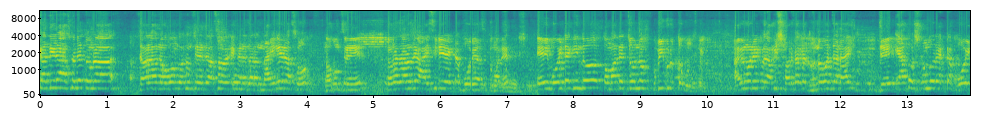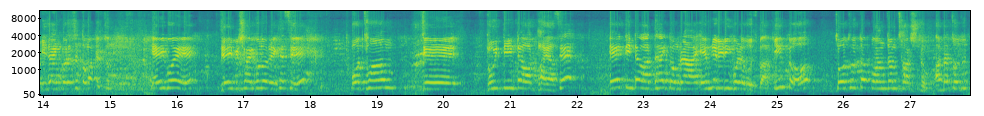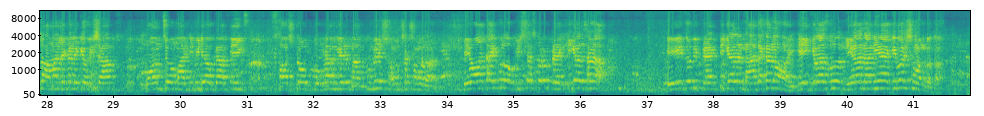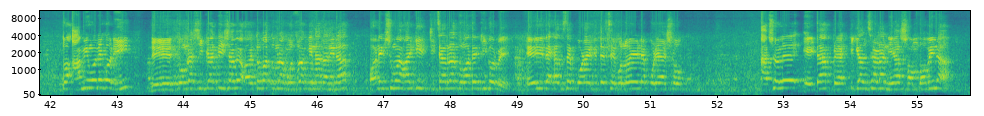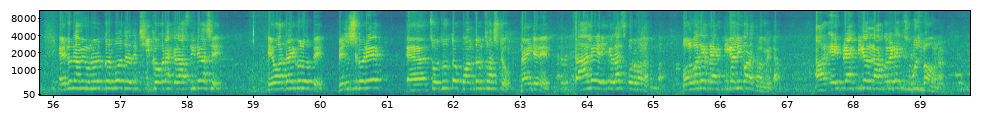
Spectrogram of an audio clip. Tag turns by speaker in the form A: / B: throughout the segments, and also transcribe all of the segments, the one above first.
A: শিক্ষার্থীরা আসলে তোমরা যারা নবম, দশম শ্রেণীতে আছো, এখানে যারা নাইনের আছো, নবম শ্রেণির, তোমরা জানো যে আইসিডি একটা বই আছে তোমাদের। এই বইটা কিন্তু তোমাদের জন্য খুবই গুরুত্বপূর্ণ বই। আমি মনে করি, আমি সরকারকে ধন্যবাদ জানাই যে এত সুন্দর একটা বই ডিজাইন করেছে তোমাদের জন্য। এই বইয়ে যেই বিষয়গুলো রেখেছে, প্রথম যে দুই তিনটা অধ্যায় আছে, এই তিনটা অধ্যায় তোমরা এমনি রিডিং করলে বুঝবা। কিন্তু চতুর্থ, পঞ্চম, ষষ্ঠ। অর্থাৎ চতুর্থ আমার লেখালেখি হিসাব, পঞ্চম মাল্টিমিডিয়া গ্রাফিক্স ষষ্ঠ প্রোগ্রামের মাধ্যমে সমস্যা সমাধান। এই অধ্যায়গুলো, বিশ্বাস করো প্র্যাকটিক্যাল ছাড়া। এই যদি প্র্যাকটিক্যাল না দেখানো হয়, এই ক্লাসগুলো নেওয়া না নেওয়া একেবারে সমান কথা। তো আমি মনে করি যে তোমরা শিক্ষার্থী হিসাবে হয়তো বা তোমরা বুঝবা কিনা জানি না। অনেক সময় হয় কি টিচাররা তোমাদের কি করবে? এই দেখা যাচ্ছে পড়াই দিতেছে, বলল এটা পড়ে আসো। আসলে এটা প্র্যাকটিক্যাল ছাড়া নেওয়া সম্ভবই না। এই জন্য আমি অনুরোধ করব যদি শিক্ষকরা ক্লাস নিতে আসে এই অধ্যায়গুলোতে, বিশেষ করে চতুর্থ, পঞ্চম, ষষ্ঠ নাইন টেনের তাহলে এই ক্লাস করব না তোমরা। বলব যে প্র্যাকটিক্যালি করাতে হবে এটা। আর এই প্র্যাকটিক্যাল না করলে এটা কিছু বুঝবাও না।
